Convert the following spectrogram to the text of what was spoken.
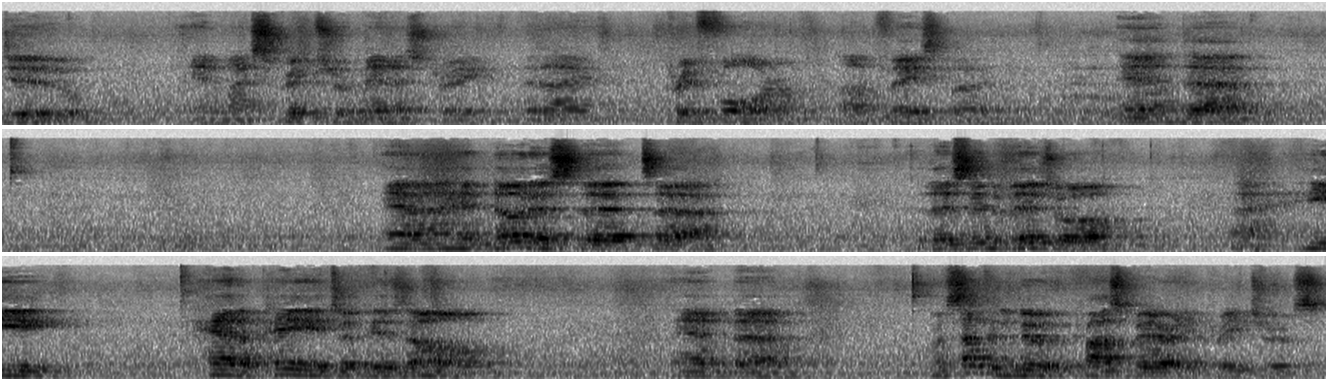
do in my scripture ministry that I perform on Facebook, and uh, and I had noticed that uh, this individual uh, he had a page of his own and um, it was something to do with the prosperity preachers,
